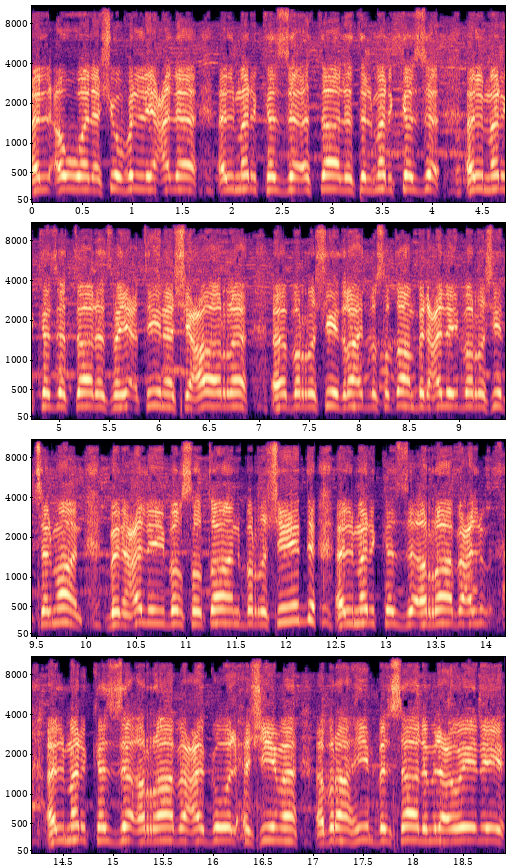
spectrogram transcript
الأول. أشوف اللي على المركز الثالث المركز المركز الثالث فيأتينا شعار بن رشيد رائد بن سلطان بن علي بن رشيد سلمان بن علي بن سلطان بن رشيد المركز الرابع المركز الرابع أقول حشيمة إبراهيم بن سالم العويني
